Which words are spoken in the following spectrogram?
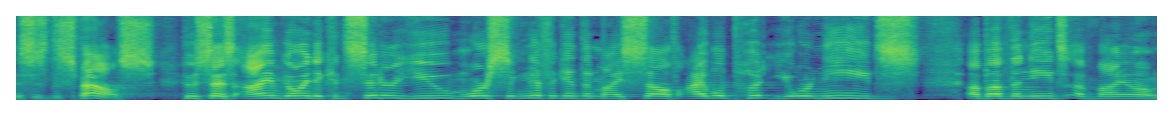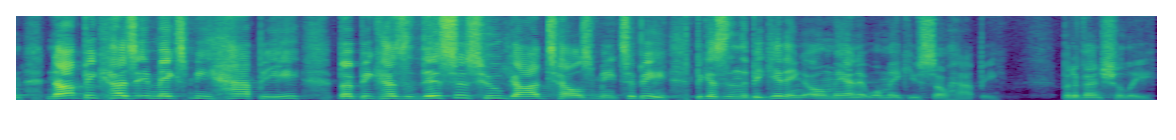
This is the spouse who says, I am going to consider you more significant than myself. I will put your needs above the needs of my own. Not because it makes me happy, but because this is who God tells me to be. Because in the beginning, oh man, it will make you so happy. But eventually,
